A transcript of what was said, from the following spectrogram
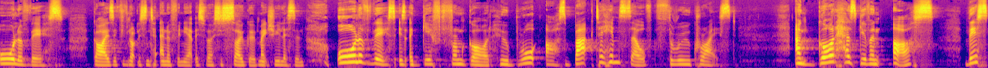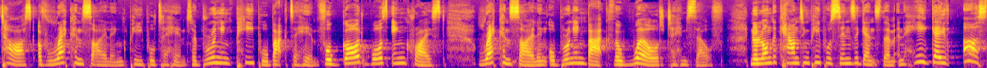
All of this, guys, if you've not listened to anything yet, this verse is so good. Make sure you listen. All of this is a gift from God who brought us back to himself through Christ. And God has given us this task of reconciling people to Him, so bringing people back to Him. For God was in Christ reconciling or bringing back the world to Himself, no longer counting people's sins against them, and He gave us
